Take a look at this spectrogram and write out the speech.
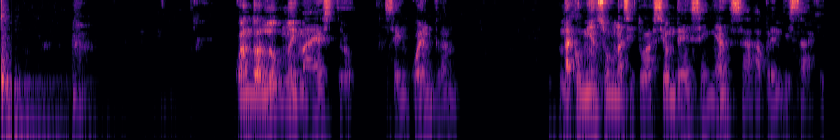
Cuando alumno y maestro se encuentran, da comienzo una situación de enseñanza-aprendizaje,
